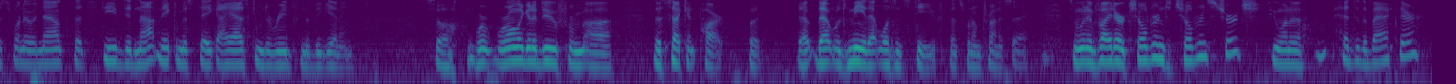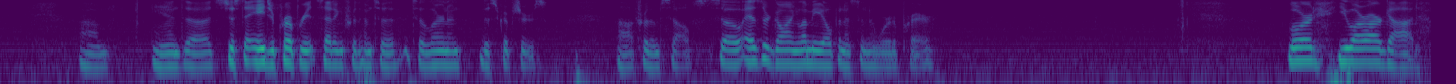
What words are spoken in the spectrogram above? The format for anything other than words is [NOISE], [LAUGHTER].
just want to announce that Steve did not make a mistake. I asked him to read from the beginning. So [LAUGHS] we're, we're only going to do from uh, the second part. But that, that was me, that wasn't Steve. That's what I'm trying to say. So we want to invite our children to Children's Church, if you want to head to the back there. Um, and uh, it's just an age appropriate setting for them to, to learn the scriptures uh, for themselves. So as they're going, let me open us in a word of prayer. Lord, you are our God,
